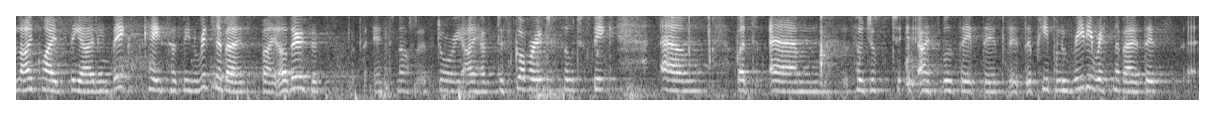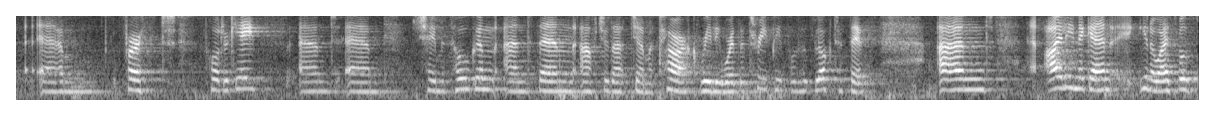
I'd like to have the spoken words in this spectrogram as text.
likewise, the Eileen Biggs case has been written about by others. It's it's not a story I have discovered, so to speak. Um, but um, so just, I suppose the, the, the, people who've really written about this um, first Padraig Yeates and um, Seamus Hogan, and then after that, Gemma Clark really were the three people who've looked at this. And Eileen, again, you know, I suppose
